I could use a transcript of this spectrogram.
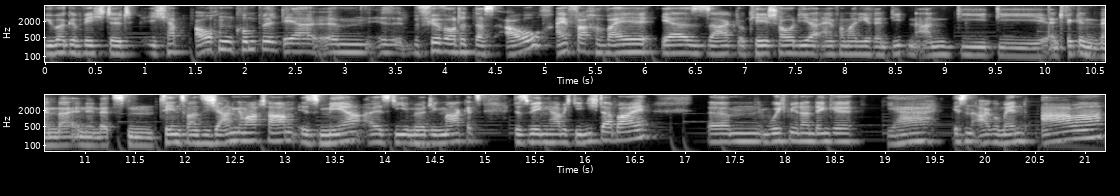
übergewichtet. Ich habe auch einen Kumpel, der ähm, befürwortet das auch, einfach weil er sagt, okay, schau dir einfach mal die Renditen an, die die entwickelten Länder in den letzten 10, 20 Jahren gemacht haben, ist mehr als die Emerging Markets. Deswegen habe ich die nicht dabei, ähm, wo ich mir dann denke, ja, ist ein Argument, aber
